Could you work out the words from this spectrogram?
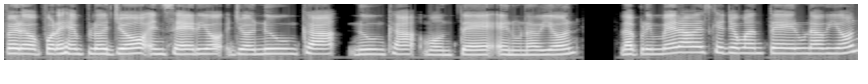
Pero, por ejemplo, yo, en serio, yo nunca, nunca monté en un avión. La primera vez que yo monté en un avión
